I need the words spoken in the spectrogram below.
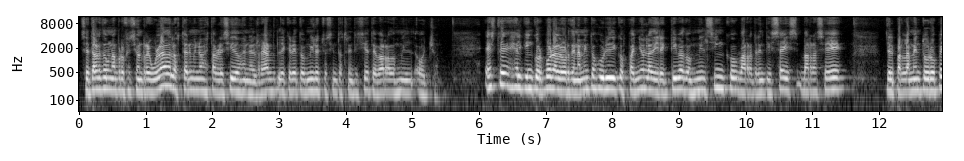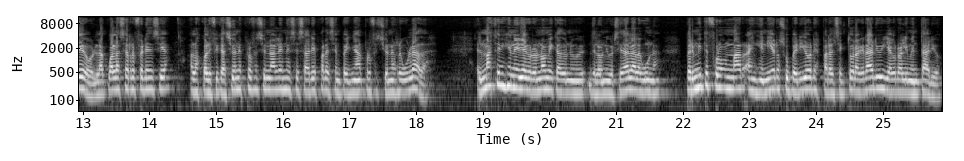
Se trata de una profesión regulada en los términos establecidos en el Real Decreto 1837-2008 este es el que incorpora al ordenamiento jurídico español la Directiva 2005-36-CE del Parlamento Europeo, la cual hace referencia a las cualificaciones profesionales necesarias para desempeñar profesiones reguladas. El Máster en Ingeniería Agronómica de la Universidad de La Laguna permite formar a ingenieros superiores para el sector agrario y agroalimentario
